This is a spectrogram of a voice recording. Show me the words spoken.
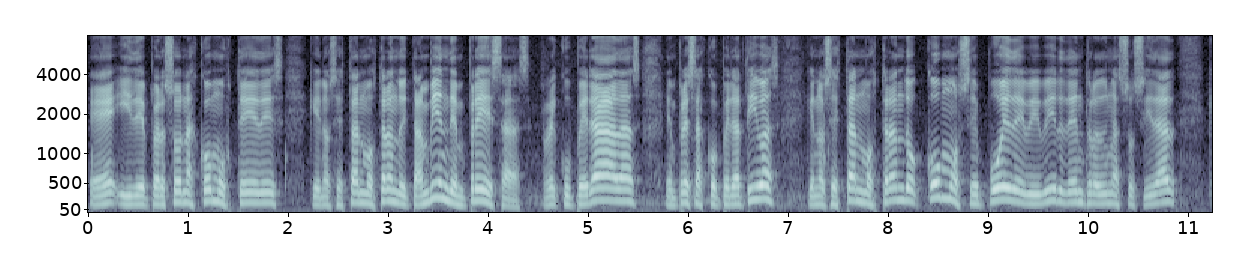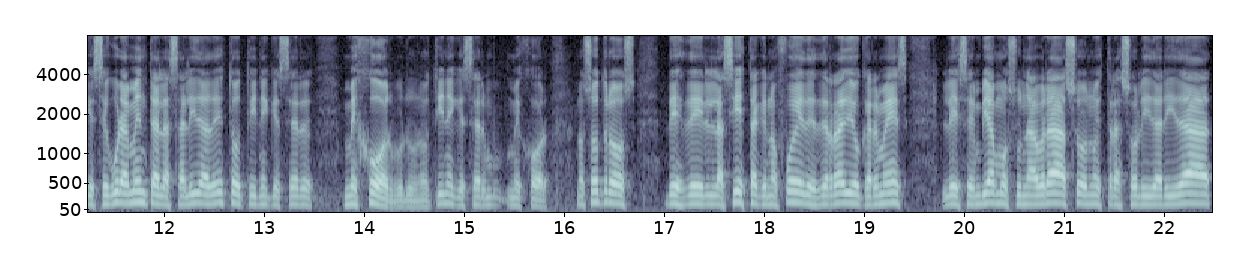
¿eh? y de personas como ustedes que nos están mostrando, y también de empresas recuperadas, empresas cooperativas, que nos están mostrando cómo se puede vivir dentro de una sociedad que seguramente a la salida de esto tiene que ser mejor, Bruno, tiene que ser mejor. Nosotros desde la siesta que nos fue desde Radio Kermés, les enviamos un abrazo, nuestra solidaridad,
